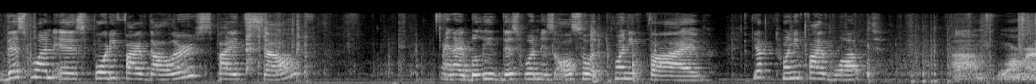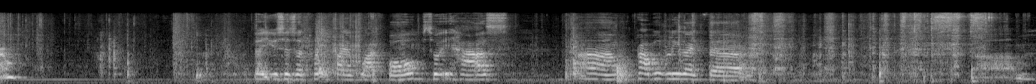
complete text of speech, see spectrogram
This one is $45 by itself and I believe this one is also a 25 yep 25 watt um, warmer. That uses a 25 watt bulb so it has um, probably like the um,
